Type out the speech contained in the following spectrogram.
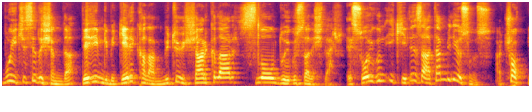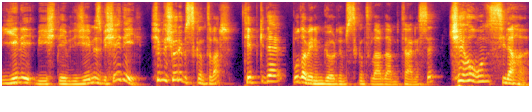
Bu ikisi dışında dediğim gibi geri kalan bütün şarkılar slow duygusal işler. E Soygun 2'yi de zaten biliyorsunuz. Çok yeni bir iş diyebileceğimiz bir şey değil. Şimdi şöyle bir sıkıntı var. Tepkide bu da benim gördüğüm sıkıntılardan bir tanesi. Çehov'un silahı.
